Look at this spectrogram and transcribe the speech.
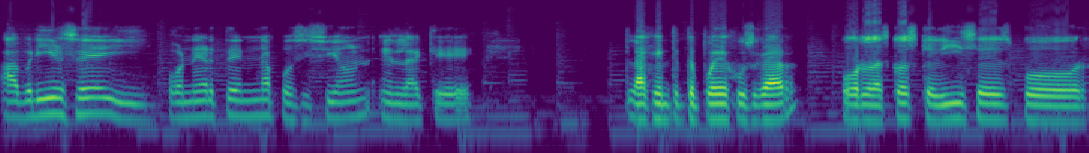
abrirse y ponerte en una posición en la que la gente te puede juzgar por las cosas que dices, por,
